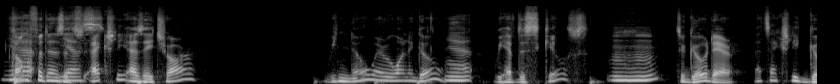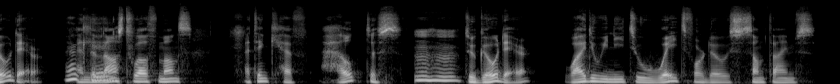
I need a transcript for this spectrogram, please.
yeah, confidence yes. that's actually as hr we know where we want to go yeah we have the skills mm-hmm. to go there let's actually go there okay. and the last 12 months i think have helped us mm-hmm. to go there why do we need to wait for those sometimes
